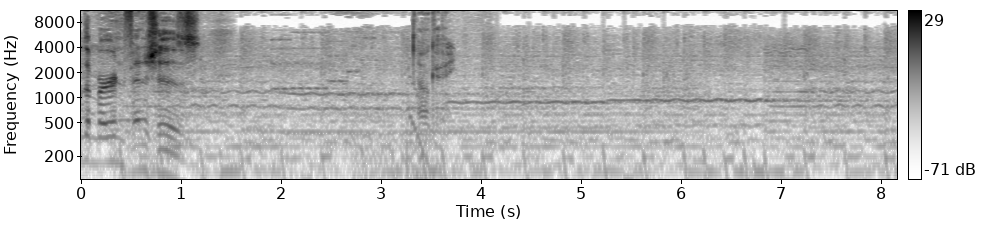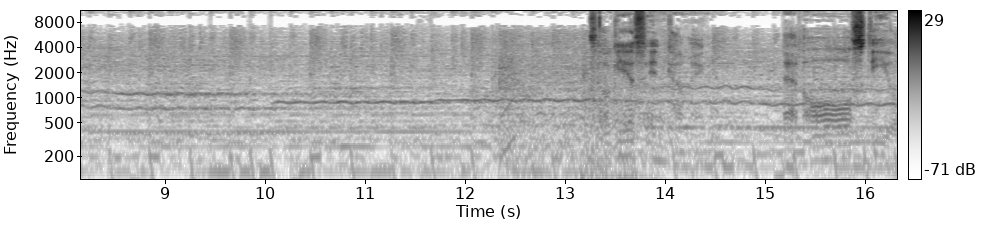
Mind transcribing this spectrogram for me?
the burn finishes! Okay. Zelgius incoming. At all steel.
